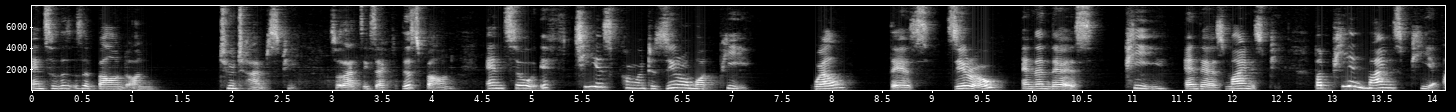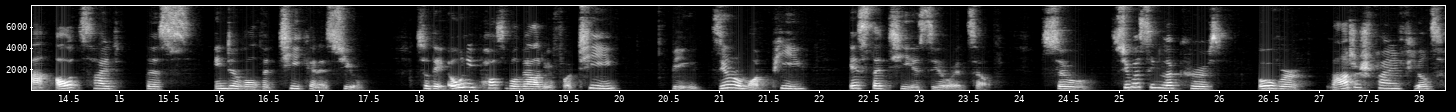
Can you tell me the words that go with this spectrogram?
and so this is a bound on 2 times p. So that's exactly this bound. And so if t is congruent to 0 mod p, well, there's 0, and then there is p, and there's minus p. But p and minus p are outside this interval that t can assume. So the only possible value for t, being 0 mod p, is that t is 0 itself. So super singular curves over larger finite fields,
